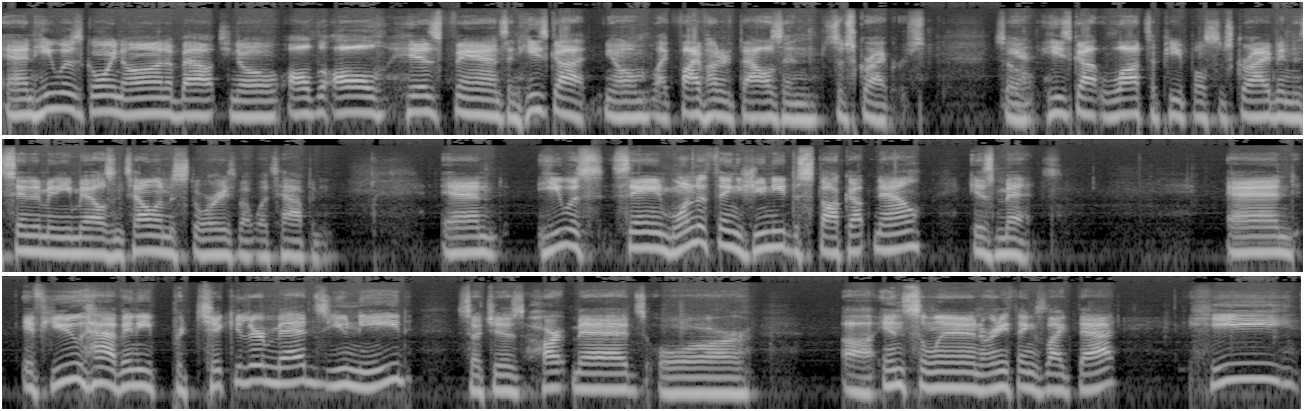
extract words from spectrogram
And he was going on about, you know, all the all his fans and he's got, you know, like 500,000 subscribers. So Yeah. he's got lots of people subscribing and sending him emails and telling him stories about what's happening. And he was saying one of the things you need to stock up now is meds. And if you have any particular meds you need, such as heart meds or uh, insulin or anything like that, he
